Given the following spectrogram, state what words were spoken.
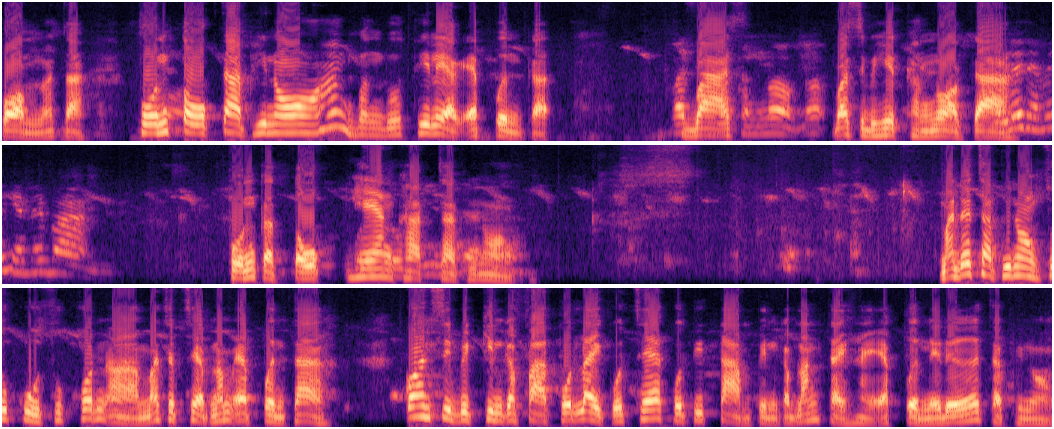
ป้อมเนาะจ้ะฝนตกจ้ะพี่น้องเบิ่งดูที่แรกแอปเปิลก็ว่าบาสจะข้างนอกเนาะว่าสิไปเฮ็ดข้างนอกจ้าได้แต่ไม่เห็นในบ้านฝนก็ตกแห้งคักจ้ะพี่น้อง มาได้อจ้ะพี่น้องสุกูสุกคนอ่า มาแซ่บๆน้ำแอปเปิลจ้าก่อนสิไปกินก็ฝากกดไลค์กดแชร์กดติดตามเป็นกำลังใจให้แอปเปิลในเด้อจ้ะพี่น้อง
